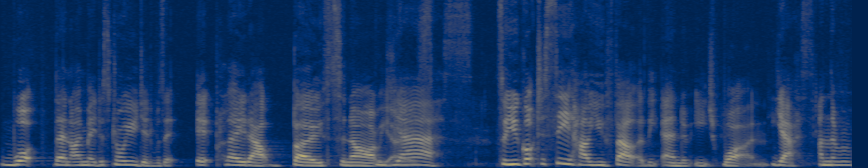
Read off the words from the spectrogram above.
what then I May Destroy You did was it it played out both scenarios. Yes. So you got to see how you felt at the end of each one. Yes, and the re-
